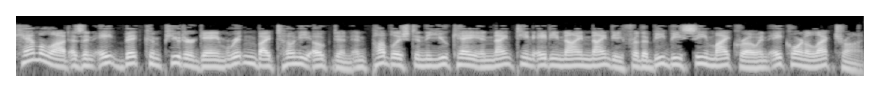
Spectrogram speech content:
Camelot is an 8-bit computer game written by Tony Oakden and published in the UK in 1989–90 for the BBC Micro and Acorn Electron.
